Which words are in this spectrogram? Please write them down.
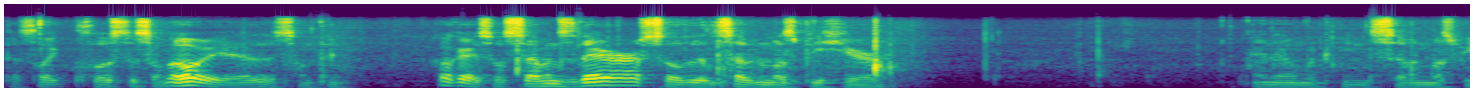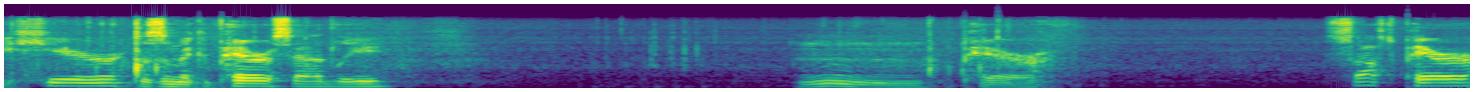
That's like close to something. Oh yeah, there's something. Okay, so seven's there, so then seven must be here. And then which means seven must be here. Doesn't make a pair, sadly. Mmm, pair. Soft pear,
